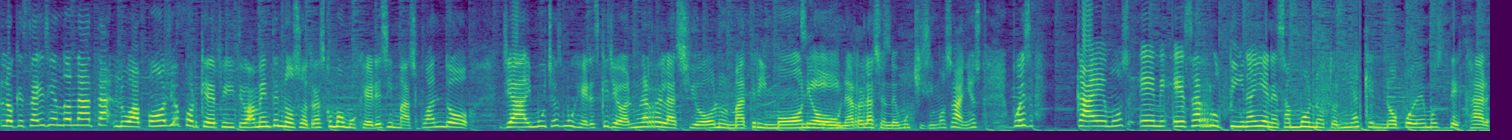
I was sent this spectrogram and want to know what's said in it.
lo que está diciendo Nata lo apoyo porque definitivamente nosotras como mujeres y más cuando ya hay muchas mujeres que llevan una relación, un matrimonio Sí. o una relación de muchísimos años, pues caemos en esa rutina y en esa monotonía que no podemos dejar.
